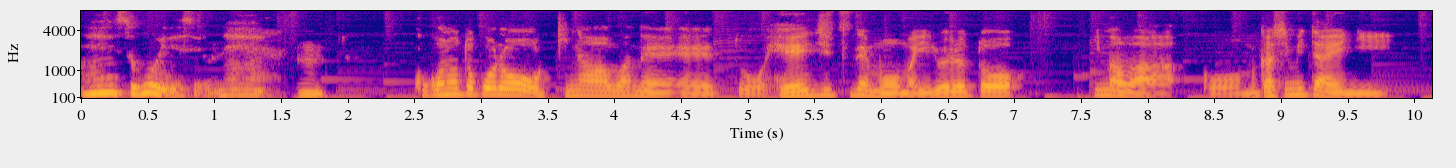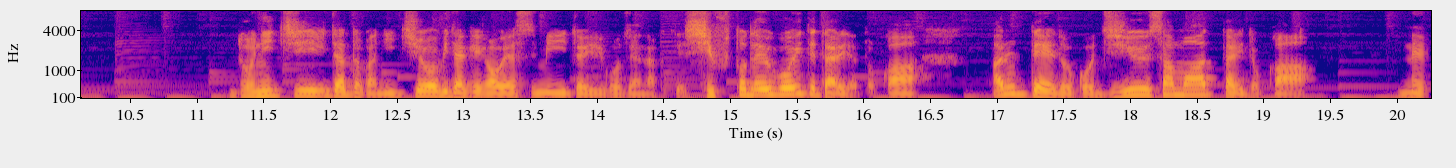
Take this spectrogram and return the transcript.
ね、すごいですよね。ここのところ沖縄はね、えっ、と、平日でも、まあいろいろと、今は、こう、昔みたいに、土日だとか日曜日だけがお休みということじゃなくて、シフトで動いてたりだとか、ある程度こう自由さもあったりとか、ね、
